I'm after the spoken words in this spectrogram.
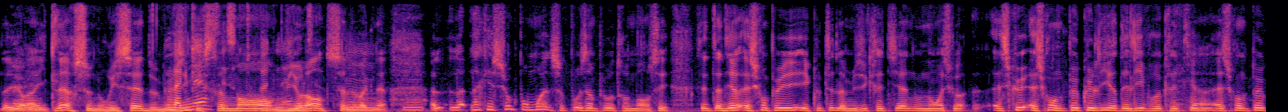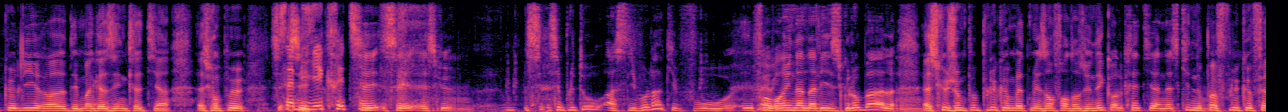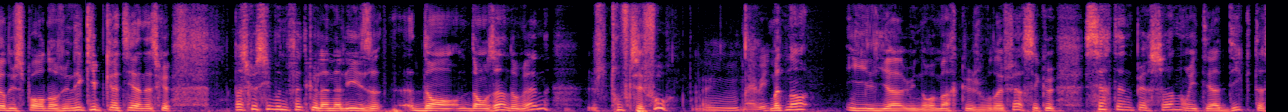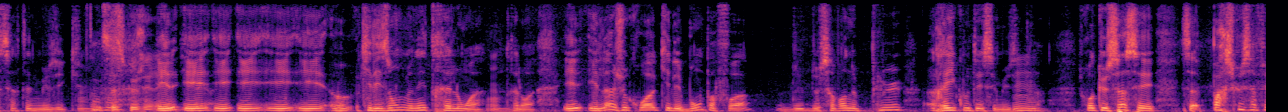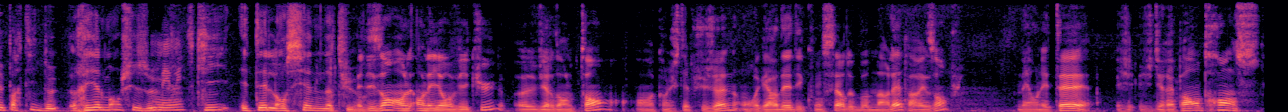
d'ailleurs, Ah oui. un Hitler se nourrissait de musique Wagner, extrêmement violente, celle de Mhm. Wagner. Mhm. La, la question pour moi, elle se pose un peu autrement. C'est- C'est-à-dire, est-ce qu'on peut écouter de la musique chrétienne ou non? Est-ce que- qu'on ne peut que lire des livres chrétiens? Mhm. Est-ce qu'on ne peut que lire euh, des magazines chrétiens? Est-ce qu'on peut S'habiller c'est- chrétien. que c'est plutôt à ce niveau-là qu'il faut, il faut Ben avoir oui. une analyse globale. Est-ce que je ne peux plus que mettre mes enfants dans une école chrétienne? Est-ce qu'ils ne peuvent plus que faire du sport dans une équipe chrétienne? Est-ce que parce que si vous ne faites que l'analyse dans, dans un domaine, je trouve que c'est faux. Ben oui. Maintenant, il y a une remarque que je voudrais faire, c'est que certaines personnes ont été addictes à certaines musiques. C'est ce que j'ai Et, réalisé. et, et, et, et- et, euh, qui les ont menés très loin, Mhm. très loin. Et, et là, je crois qu'il est bon parfois de, de savoir ne plus réécouter ces musiques-là. Je crois que ça, c'est parce que ça fait partie de réellement chez eux oui. ce qui était l'ancienne nature. Mais disons, en, en l'ayant vécu, euh, dire dans le temps, en- quand j'étais plus jeune, on regardait des concerts de Bob Marley, par exemple, mais on était, je, je dirais pas en transe,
